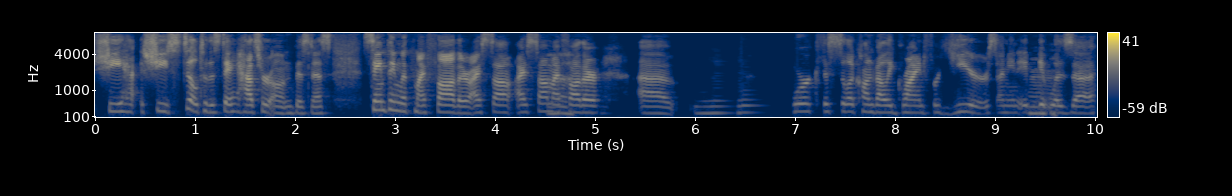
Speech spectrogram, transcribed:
she ha- she still to this day has her own business. Same thing with my father. I saw I saw my Uh-huh. father uh, work the Silicon Valley grind for years. I mean, it, it Mm. was uh,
